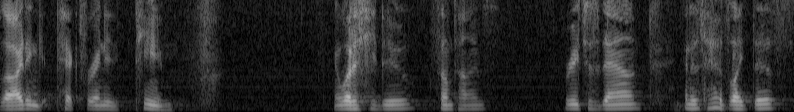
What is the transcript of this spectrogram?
Oh, I didn't get picked for any team. And what does she do sometimes? Reaches down, and his head's like this,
